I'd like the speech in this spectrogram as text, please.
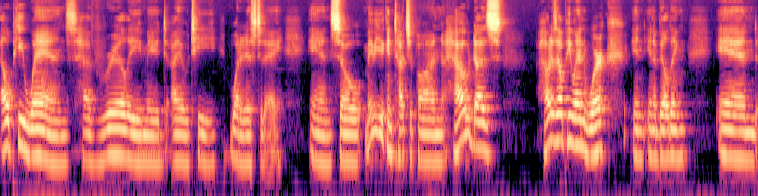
LP WANs have really made IoT what it is today. And so maybe you can touch upon how does how does LP WAN work in, in a building and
